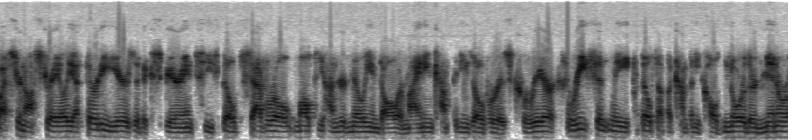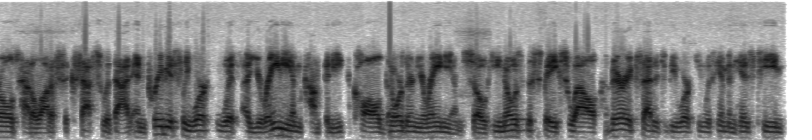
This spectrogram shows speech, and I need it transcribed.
Western Australia, 30 years of experience. He's built several multi hundred million dollar mining companies over his career. Recently built up a company called Northern Minerals, had a lot of success with that, and previously worked with a uranium company called Northern Uranium. So he knows the space well. Very excited to be working with him and his team.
